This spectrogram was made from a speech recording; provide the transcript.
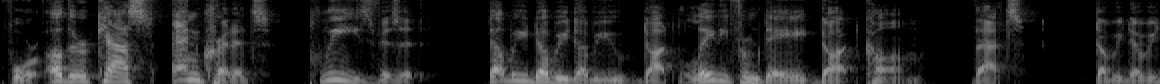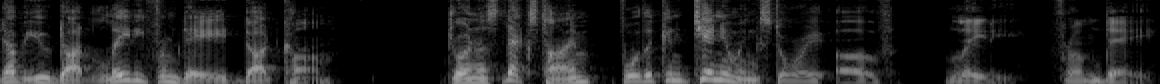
For other casts and credits, please visit www.ladyfromday.com. That's www.ladyfromday.com. Join us next time for the continuing story of Lady from Day.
